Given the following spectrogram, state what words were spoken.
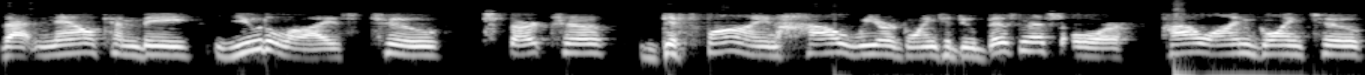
that now can be utilized to start to define how we are going to do business or how I'm going to,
